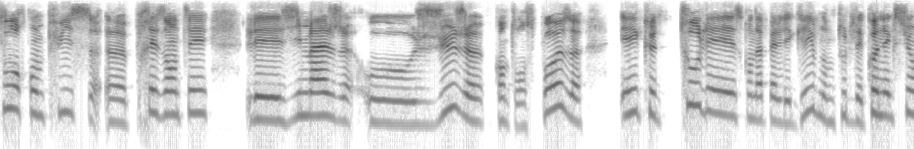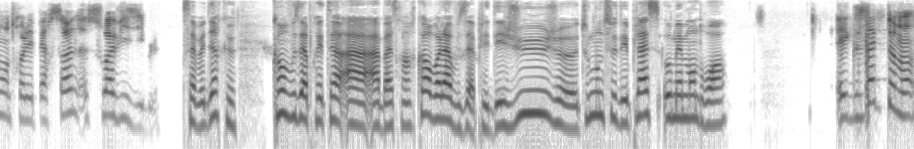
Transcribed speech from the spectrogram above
pour qu'on puisse euh, présenter les images au juge quand on se pose et que tous les, ce qu'on appelle les griffes, donc toutes les connexions entre les personnes, soient visibles. Ça veut dire que quand vous apprêtez à, battre un record, voilà, vous appelez des juges, euh, tout le monde se déplace au même endroit. Exactement.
